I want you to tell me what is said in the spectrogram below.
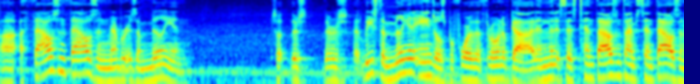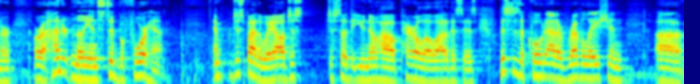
uh, a thousand thousand, remember, is a million. So there's, there's at least a million angels before the throne of God. And then it says 10,000 times 10,000 or or a hundred million stood before him. And just by the way, I'll just just so that you know how parallel a lot of this is. This is a quote out of Revelation uh,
